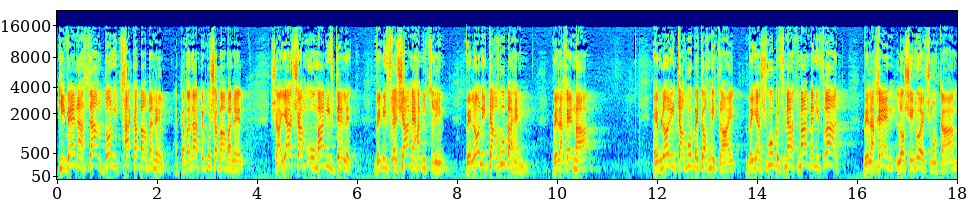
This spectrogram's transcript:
כיוון השר דון יצחק אברבנאל, הכוונה פירוש אברבנאל, שהיה שם אומה נבדלת ונפרשה מהמצרים ולא נתערבו בהם. ולכן מה? הם לא נתערבו בתוך מצרים וישבו בפני עצמם בנפרד. ולכן לא שינו את שמותם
